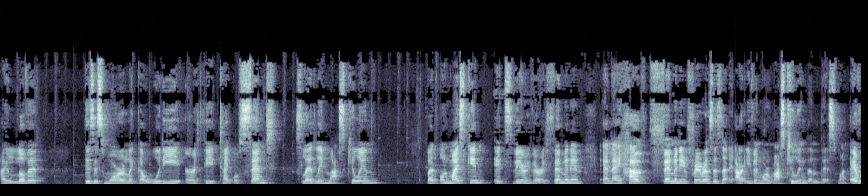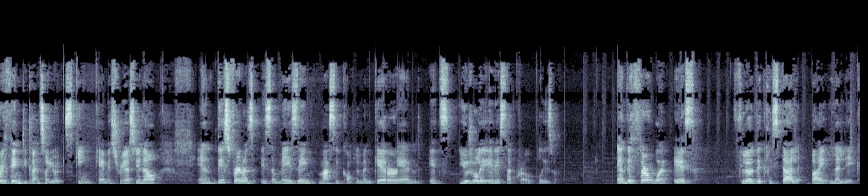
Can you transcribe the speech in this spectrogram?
I love it. This is more like a woody, earthy type of scent, slightly masculine, but on my skin, it's very, very feminine. And I have feminine fragrances that are even more masculine than this one. Everything depends on your skin chemistry, as you know. And this fragrance is amazing, massive compliment getter. And it's usually it is a crowd pleaser. And the third one is Fleur de Cristal by Lalique.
